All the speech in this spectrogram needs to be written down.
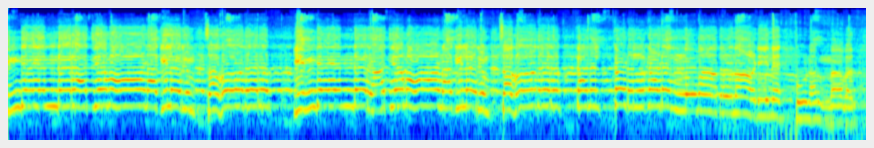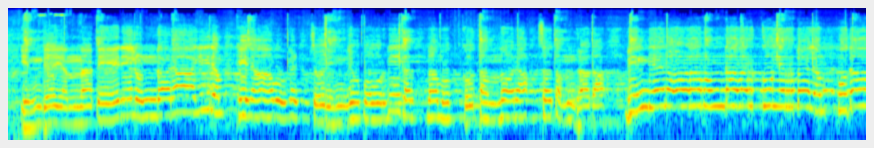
ഇന്ത്യ എന്റെ രാജ്യമാണ് അഖിലരും സഹോദരർ. ഇന്ത്യ എന്റെ രാജ്യമാണ് അഖിലരും സഹോദരർ. കനൽ കടൽ കടന്നു മാതൃനാടിനെ പുണർന്നവർ. ഇന്ത്യ എന്ന പേരിലുണ്ടൊരായിരം കിനാവുകൾ ചൊരിഞ്ഞു പൂർവികർ നമുക്ക് തന്നൊരാ സ്വതന്ത്രത. ഇന്ത്യനോളമുണ്ടവർക്കുയർബലം ഉദാരമായി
